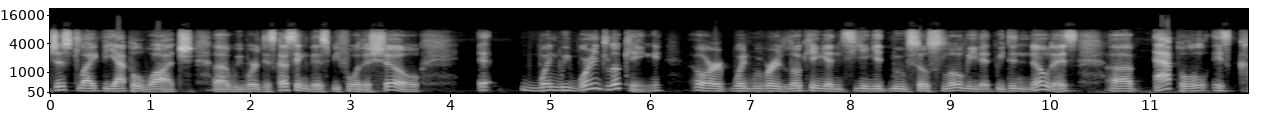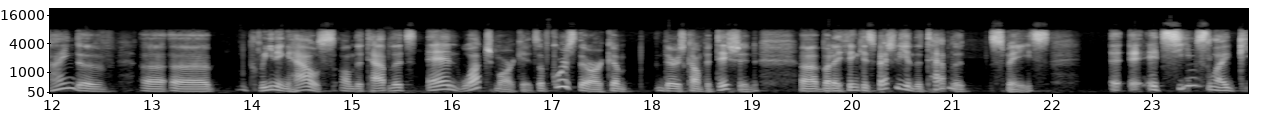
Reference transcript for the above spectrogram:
just like the Apple Watch, uh, we were discussing this before the show. Uh, when we weren't looking, or when we were looking and seeing it move so slowly that we didn't notice, uh, Apple is kind of uh, uh, cleaning house on the tablets and watch markets. Of course, there are com- there's competition, uh, but I think especially in the tablet space, it, it seems like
